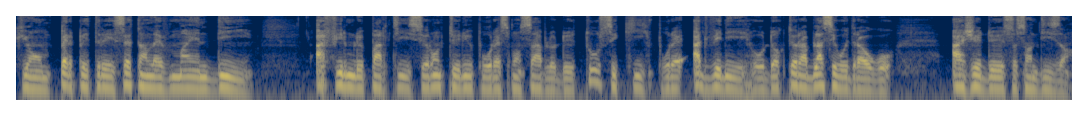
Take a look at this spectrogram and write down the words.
qui ont perpétré cet enlèvement indigne, affirme le parti, seront tenus pour responsables de tout ce qui pourrait advenir au docteur Ablase Ouedraogo, âgé de 70 ans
